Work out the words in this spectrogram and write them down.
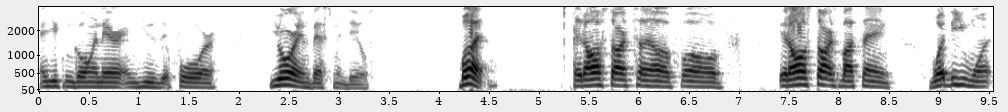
And you can go in there and use it for your investment deals. But it all starts off of it all starts by saying what do you want,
